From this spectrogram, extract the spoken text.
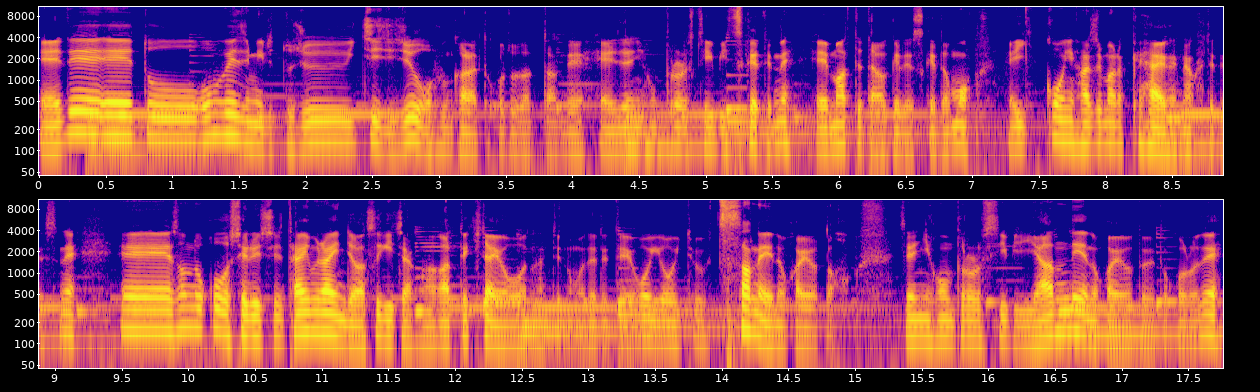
えで、えっ、と、ホームページ見ると11時15分からってことだったんで、え全日本プロレス TV つけてね、え待ってたわけですけども、一向に始まる気配がなくてですね、えそんなこうしてるうちにタイムラインではスギちゃんが上がってきたよ、なんていうのも出てて、おいおいと映さねえのかよと、全日本プロレス TV やんねえのかよというところで、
